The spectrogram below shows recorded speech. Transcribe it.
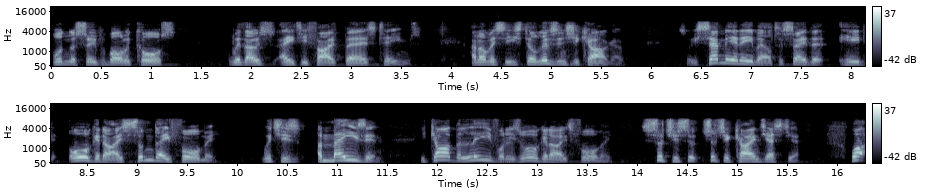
won the Super Bowl, of course, with those 85 Bears teams. And obviously, he still lives in Chicago. So he sent me an email to say that he'd organised Sunday for me, which is amazing. You can't believe what he's organised for me. Such a such, such a kind gesture. Well,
